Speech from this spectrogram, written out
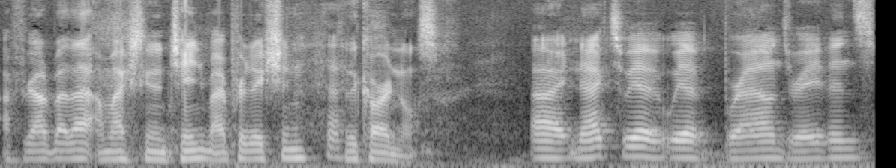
I forgot about that. I'm actually going to change my prediction to the Cardinals. All right, next we have we have Browns Ravens.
